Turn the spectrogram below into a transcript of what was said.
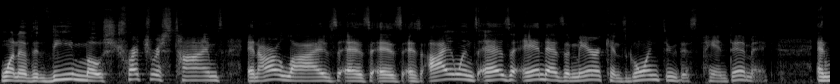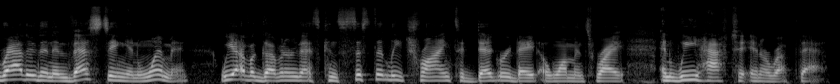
one of the most treacherous times in our lives as, as, as Iowans as, and as Americans going through this pandemic. And rather than investing in women, we have a governor that's consistently trying to degrade a woman's right, and we have to interrupt that.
